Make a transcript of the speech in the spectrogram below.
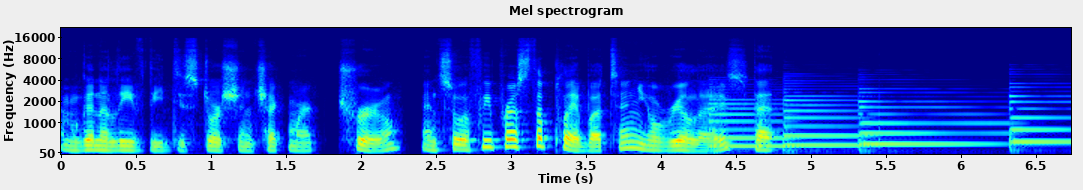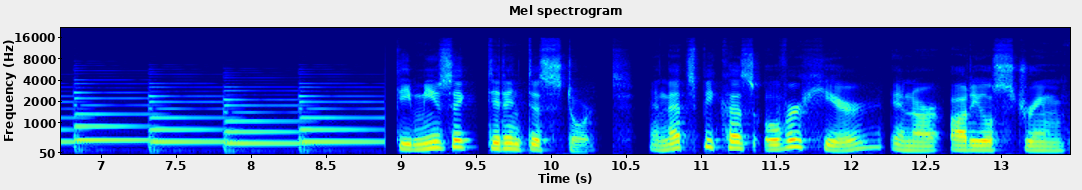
I'm going to leave the distortion checkmark true and so if we press the play button you'll realize that the music didn't distort. And that's because over here in our audio stream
